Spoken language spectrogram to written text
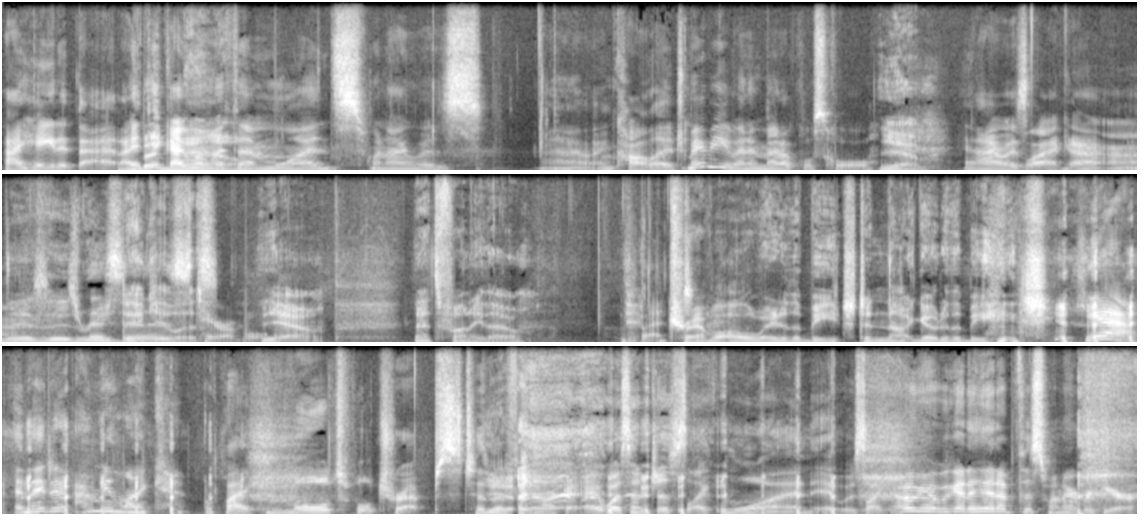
I hated that. I But think I went with them once when I was I in college, maybe even in medical school, Yeah, and I was like, uh, uh this is This is ridiculous. terrible. Yeah, that's funny though. but Travel all the way to the beach to not go to the beach. yeah, and they did. I mean, like like multiple trips to the Yeah. flea market. It wasn't just like one. It was like, okay, we got to hit up this one over here,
